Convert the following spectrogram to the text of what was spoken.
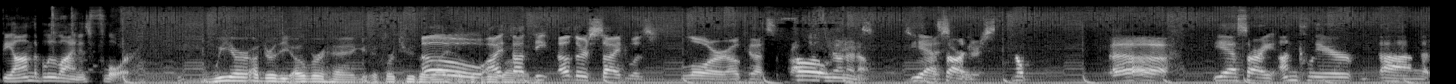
beyond the blue line is floor. We are under the overhang if we're to the right. Oh, of the blue I thought the other side was floor. Okay, that's the problem. Oh no no no. Yeah, sorry. Nope. Ugh. Yeah, sorry. Unclear uh,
